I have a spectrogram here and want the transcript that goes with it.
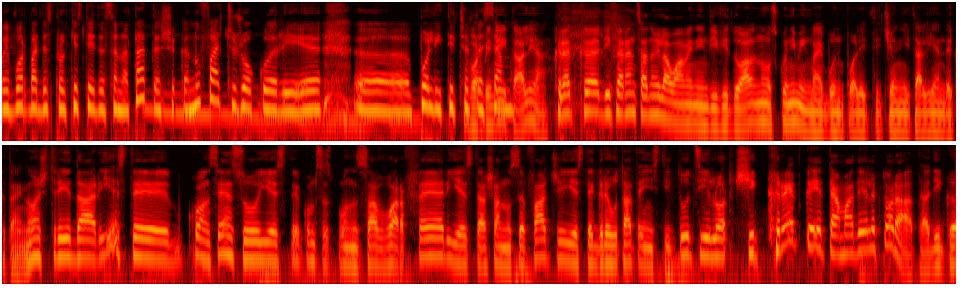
e vorba despre o chestie de sănătate și că nu faci jocuri uh, politice Vorbim pe seamă. de Italia. Cred că diferența nu e la oameni individual, nu sunt cu nimic mai buni politicieni italieni decât ai noștri, dar este consensul, este, cum să spun, savoir-faire, este așa nu se face, este greutatea instituțiilor și cred că e teama de electorat. Adică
